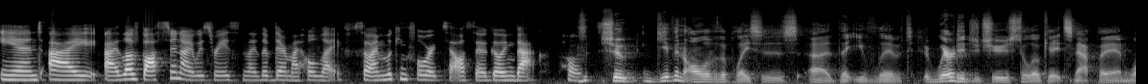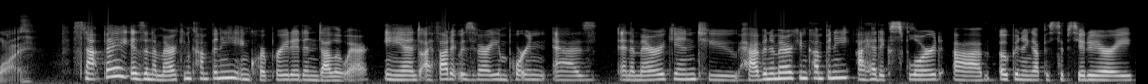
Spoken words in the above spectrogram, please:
and I I love Boston. I was raised and I lived there my whole life. So I'm looking forward to also going back home. So, given all of the places uh, that you've lived, where did you choose to locate Snapay and why? Snapay is an American company incorporated in Delaware, and I thought it was very important as an American to have an American company. I had explored um, opening up a subsidiary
